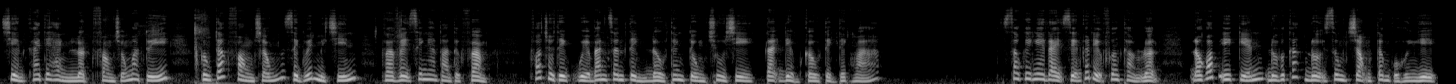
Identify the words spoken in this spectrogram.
triển khai thi hành luật phòng chống ma túy, công tác phòng chống dịch COVID-19 và vệ sinh an toàn thực phẩm. Phó Chủ tịch Ủy ban dân tỉnh Đầu Thanh Tùng chủ trì tại điểm cầu tỉnh Thanh Hóa. Sau khi nghe đại diện các địa phương thảo luận, đóng góp ý kiến đối với các nội dung trọng tâm của hội nghị,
